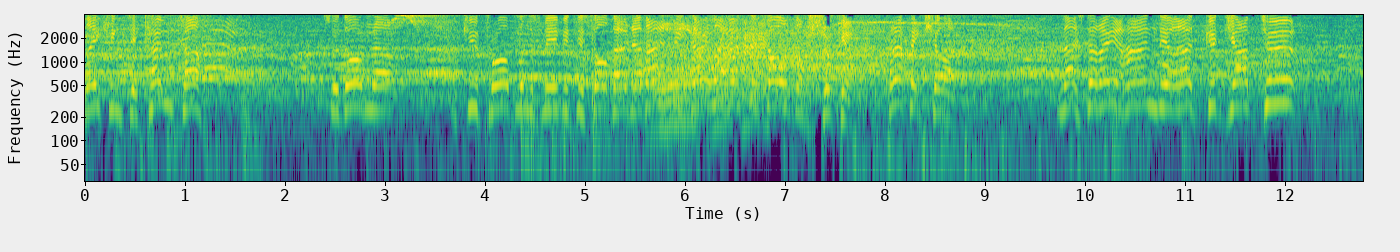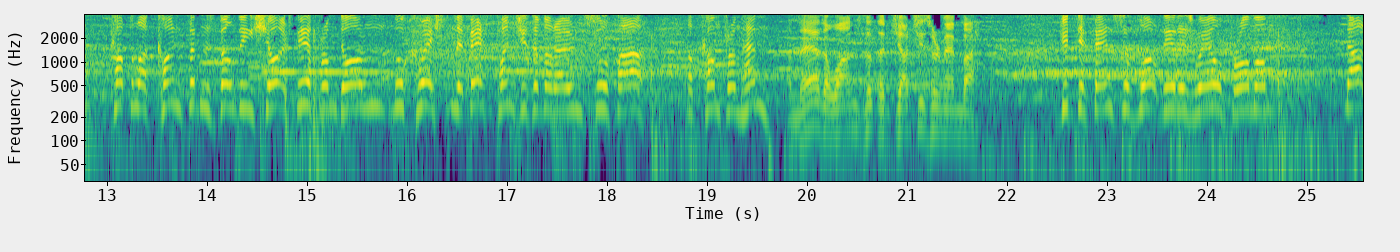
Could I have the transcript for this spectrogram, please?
liking to counter. So Doran, uh, a few problems maybe to solve out. Now that's oh. exactly how to solve them. Shook it. Terrific shot. And that's the right hand there. That good jab too. Couple of confidence building shots there from Doran. No question, the best punches of the round so far have come from him. And they're the ones that the judges remember. Good defensive work there as well from him. Now,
